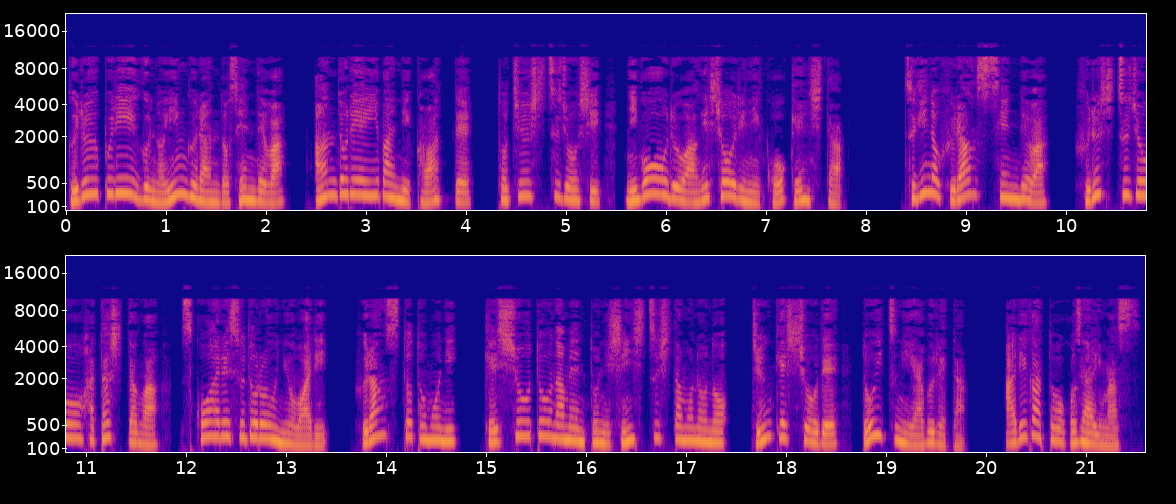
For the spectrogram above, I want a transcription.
グループリーグのイングランド戦では、アンドレイ・イバンに代わって途中出場し、2ゴールを挙げ勝利に貢献した。次のフランス戦では、フル出場を果たしたが、スコアレスドローに終わり、フランスと共に決勝トーナメントに進出したものの、準決勝でドイツに敗れた。ありがとうございます。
